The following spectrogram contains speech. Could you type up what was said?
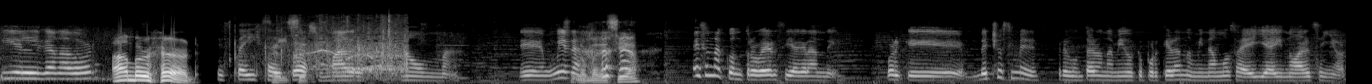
Y el ganador, Amber Heard, esta hija de toda su madre. No, ma. Eh, mira, lo merecía. es una controversia grande. Porque, de hecho, sí me preguntaron, amigo, que por qué la nominamos a ella y no al señor.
